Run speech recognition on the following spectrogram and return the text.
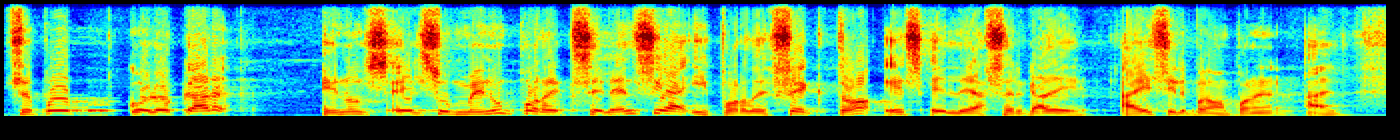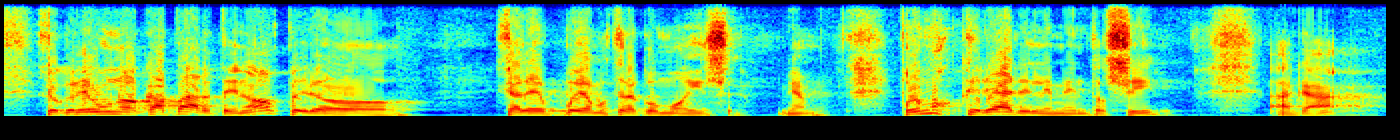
se puede colocar en el submenú por excelencia y por defecto es el de acerca de. Ahí sí le podemos poner. Yo creo uno acá aparte, ¿no? Pero ya les voy a mostrar cómo hice. Bien. Podemos crear elementos, ¿sí? Acá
